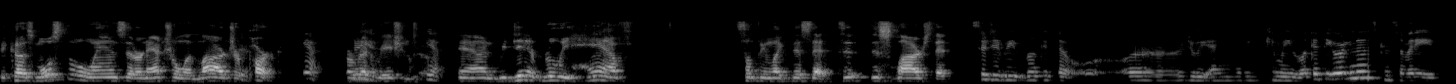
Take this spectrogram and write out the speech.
Because most of the lands that are natural and large are park. Yeah. Or Yeah, yeah. recreational. Yeah. And we didn't really have something like this that, this large that, So did we look at the, or do we, anybody, can we look at the ordinance? Can somebody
